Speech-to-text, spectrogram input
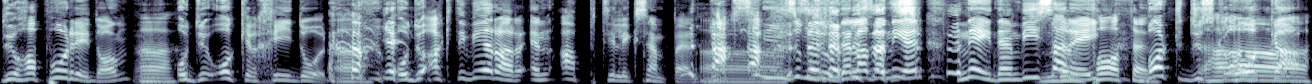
Du har på dig dem, Ja. och du åker skidor Och du aktiverar en app till exempel. Zoom, zoom, zoom. Den laddar ner, nej den visar dig vart du ska Ah. åka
